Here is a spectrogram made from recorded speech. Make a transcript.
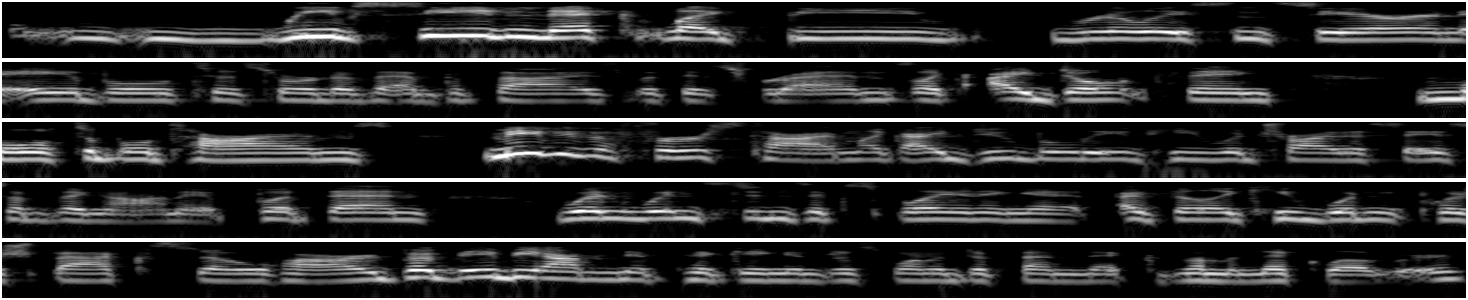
we've seen Nick like be really sincere and able to sort of empathize with his friends. Like I don't think multiple times, maybe the first time, like I do believe he would try to say something on it, but then when Winston's explaining it, I feel like he wouldn't push back so hard. But maybe I'm nitpicking and just want to defend Nick because I'm a Nick lover.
